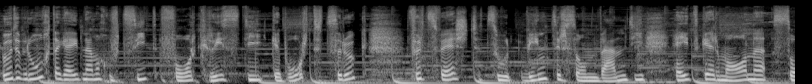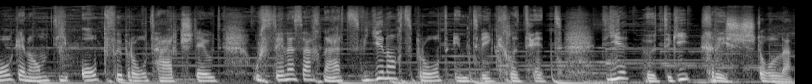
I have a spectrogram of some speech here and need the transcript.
Weil der Brauch der geht nämlich auf die Zeit vor Christi Geburt zurück. Für das Fest zur Wintersonnenwende haben die Germanen sogenannte Opferbrot hergestellt, aus denen sich dann das Weihnachtsbrot entwickelt hat. Die heutige Christstollen.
